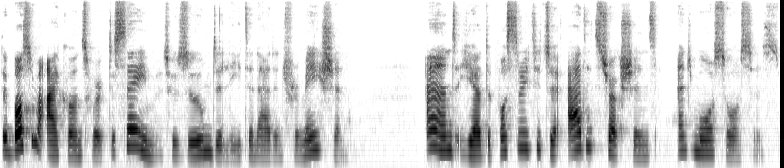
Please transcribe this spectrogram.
The bottom icons work the same to zoom, delete and add information. And you have the possibility to add instructions and more sources.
